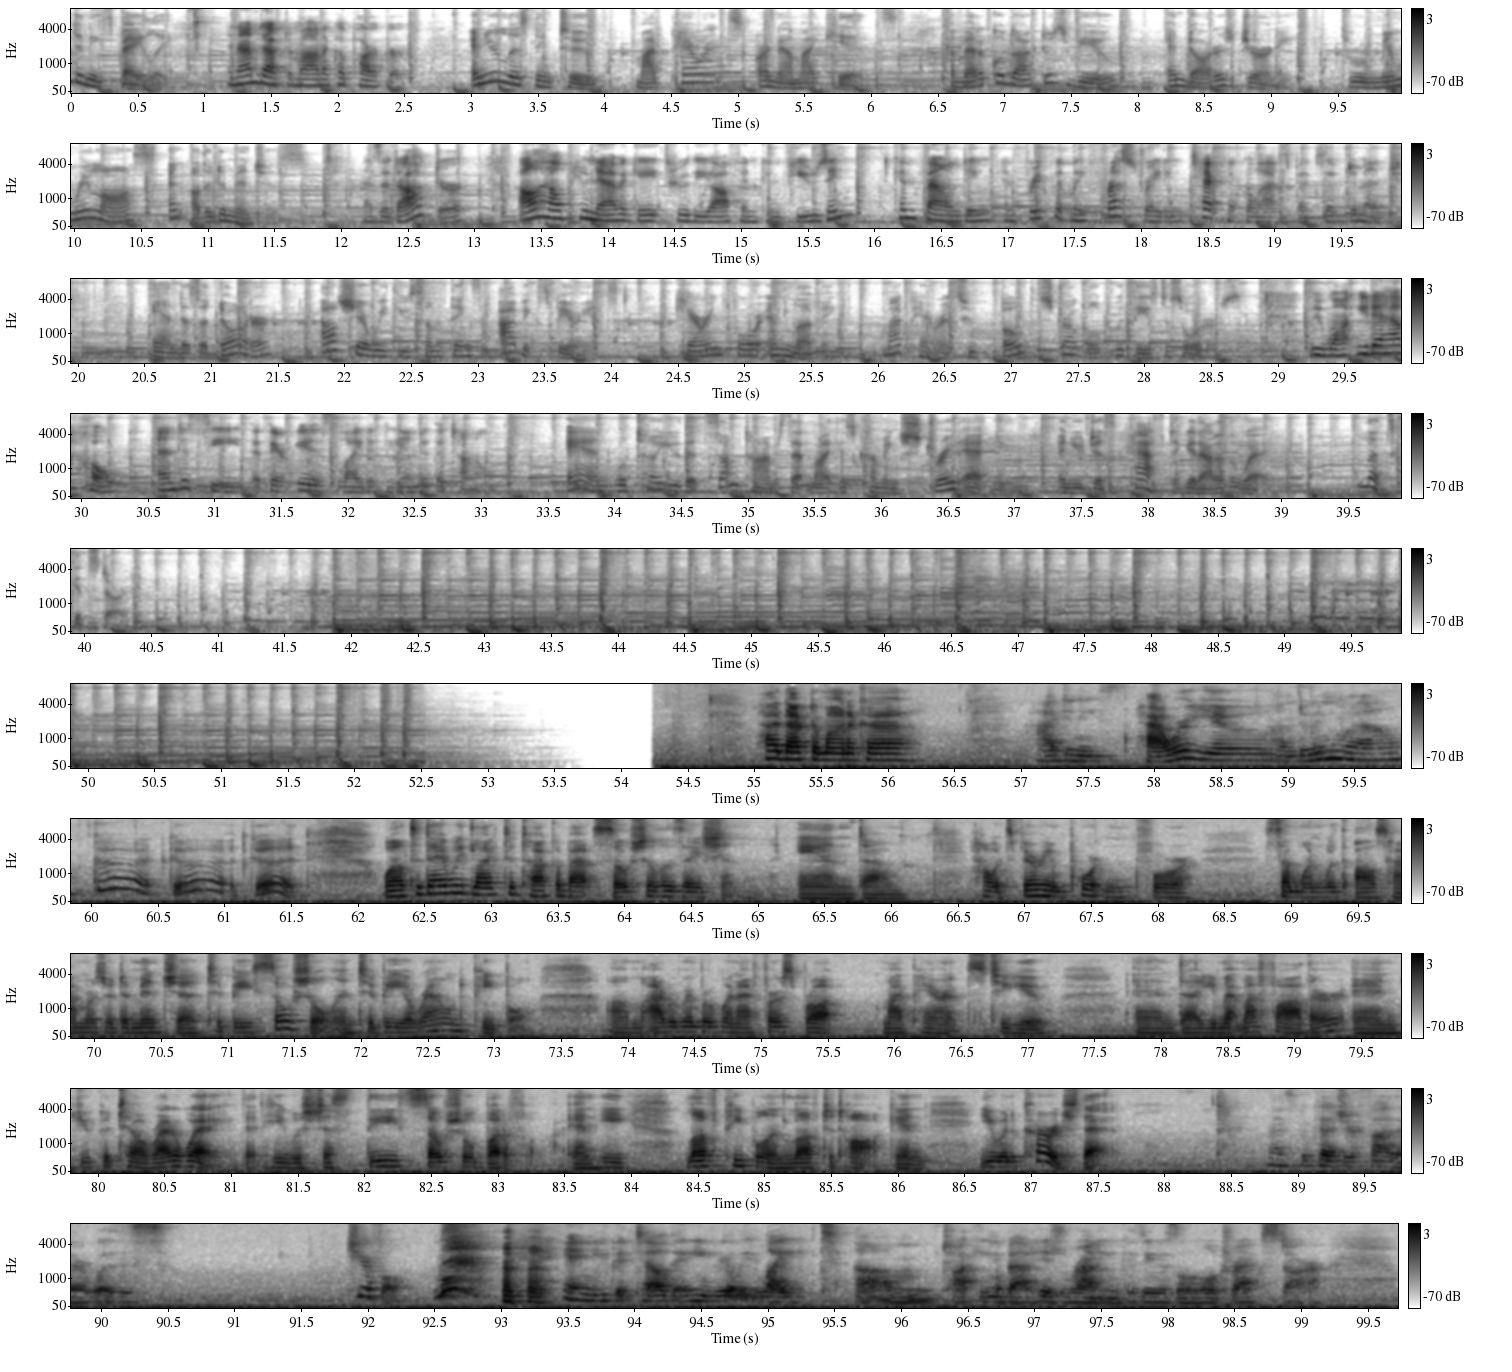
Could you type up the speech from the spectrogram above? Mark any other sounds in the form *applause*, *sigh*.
I'm Denise Bailey. And I'm Dr. Monica Parker. And you're listening to My Parents Are Now My Kids, a medical doctor's view and daughter's journey through memory loss and other dementias. As a doctor, I'll help you navigate through the often confusing, confounding, and frequently frustrating technical aspects of dementia. And as a daughter, I'll share with you some things I've experienced caring for and loving my parents who both struggled with these disorders. We want you to have hope and to see that there is light at the end of the tunnel. And we'll tell you that sometimes that light is coming straight at you and you just have to get out of the way. Let's get started. Hi, Dr. Monica. Hi, Denise. How are you? I'm doing well. Good, good, good. Well, today we'd like to talk about socialization and um, how it's very important for someone with Alzheimer's or dementia to be social and to be around people. Um, I remember when I first brought my parents to you, and uh, you met my father, and you could tell right away that he was just the social butterfly, and he loved people and loved to talk, and you encouraged that. That's because your father was cheerful. *laughs* *laughs* and you could tell that he really liked um, talking about his running because he was a little track star.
